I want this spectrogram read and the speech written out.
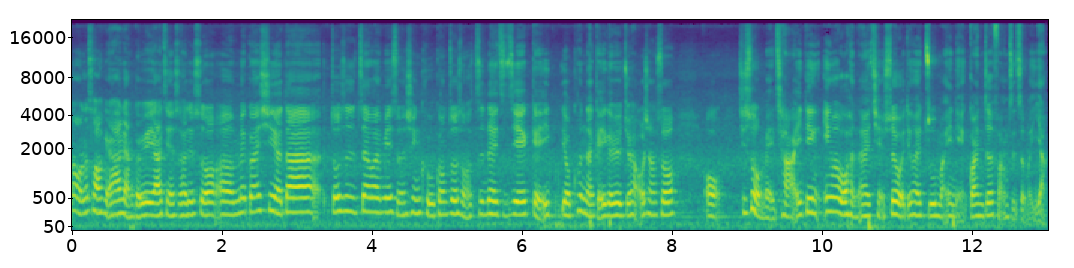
那我那时候给他两个月押金的时候，他就说，呃，没关系啊，大家都是在外面什么辛苦工作什么之类，直接给有困难给一个月就好。我想说。哦，其实我没差，一定因为我很爱钱，所以我一定会租满一年，管你这房子怎么样。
